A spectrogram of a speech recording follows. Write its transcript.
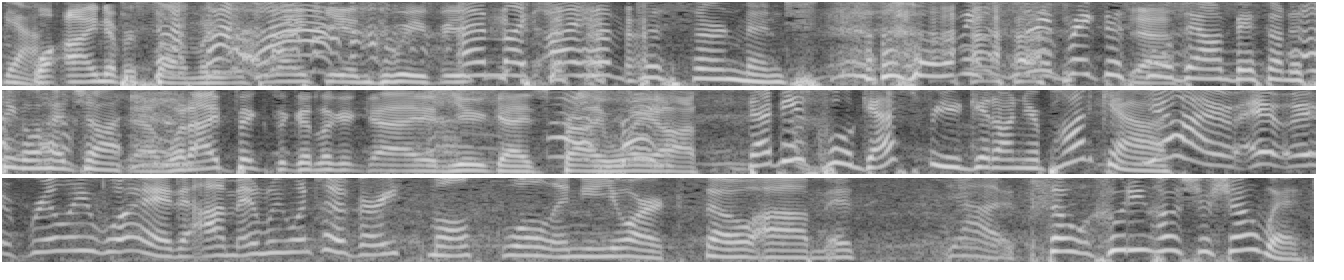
Yeah. Well, I never saw him when he was lanky and dweeby. I'm like, I have discernment. let, me, let me break this Yeah. fool down based on a single headshot. yeah, what I think's a good-looking guy, and you guys probably way off. That'd be a cool guest for you to get on your podcast. Yeah, it, it really would. Um, and we went to a very small school in New York, so um, it's yeah. So, who do you host your show with?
